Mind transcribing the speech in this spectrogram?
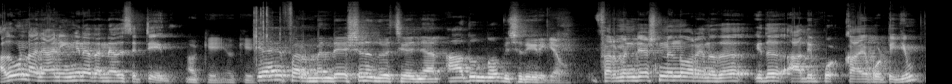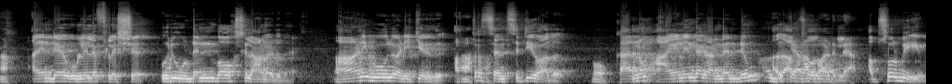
അതുകൊണ്ടാണ് ഞാൻ ഇങ്ങനെ തന്നെ അത് സെറ്റ് ചെയ്യുന്നത്. ഓക്കെ ഓക്കെ ഫെർമെന്റേഷൻ എന്ന് വെച്ച് കഴിഞ്ഞാൽ അതൊന്ന് വിശദീകരിക്കാമോ ഫെർമെന്റേഷൻ എന്ന് പറയുന്നത് ഇത് ആദ്യം കായ പൊട്ടിക്കും. അതിന്റെ ഉള്ളിലെ ഫ്ലഷ് ഒരു ഉഡൻ ബോക്സിലാണ് ഇടുന്നത്. ആണി പോലും അടിക്കരുത്. അത്ര സെൻസിറ്റീവ് അത്. കാരണം അയണിന്റെ കണ്ടന്റും അത് പാടില്ല. അബ്സോർബ് ചെയ്യും.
